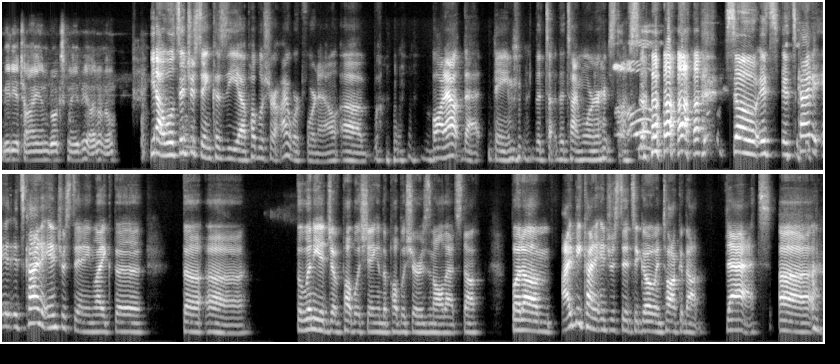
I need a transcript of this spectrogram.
media tie-in books, maybe. I don't know. Yeah, well, it's interesting because the uh, publisher I work for now uh, bought out that name, the the Time Warner stuff. So, oh. so it's it's kind of it's kind of interesting, like the the uh the lineage of publishing and the publishers and all that stuff. But um, I'd be kind of interested to go and talk about that. Uh,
